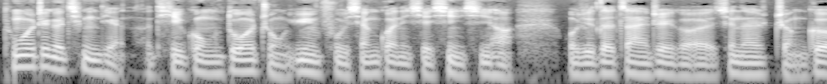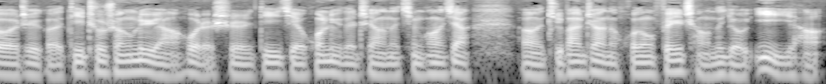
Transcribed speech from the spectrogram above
通过这个庆典呢，提供多种孕妇相关的一些信息哈。我觉得在这个现在整个这个低出生率啊，或者是低结婚率的这样的情况下，呃，举办这样的活动非常的有意义哈。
